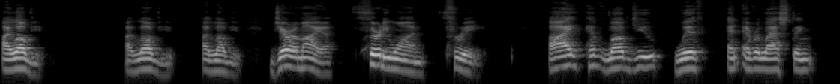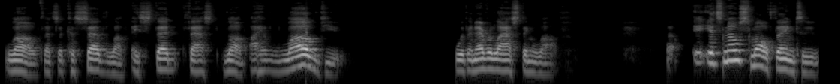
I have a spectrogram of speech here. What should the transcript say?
I love you. I love you. I love you. Jeremiah 31 3. I have loved you with an everlasting love. That's a chesed love, a steadfast love. I have loved you with an everlasting love. It's no small thing to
